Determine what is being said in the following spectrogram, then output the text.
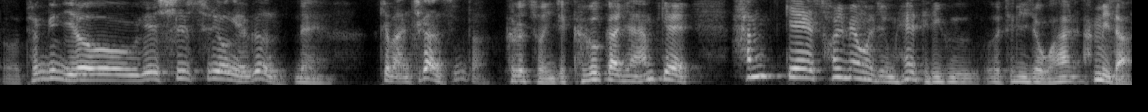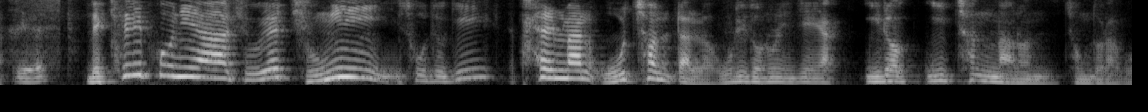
어, 평균 1억의 실수령액은 네. 그렇게 많지가 않습니다. 그렇죠. 이제 그것까지 함께, 함께 설명을 지금 해 드리고, 드리려고 하- 합니다. 예. 네, 캘리포니아 주의 중위 소득이 8만 5천 달러. 우리 돈으로 이제 약 1억 2천만 원 정도라고.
